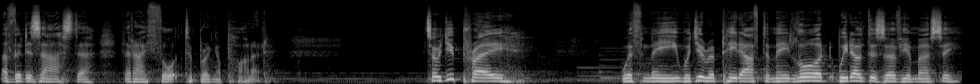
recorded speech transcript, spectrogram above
of the disaster that I thought to bring upon it. So, would you pray with me? Would you repeat after me? Lord, we don't deserve your mercy,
